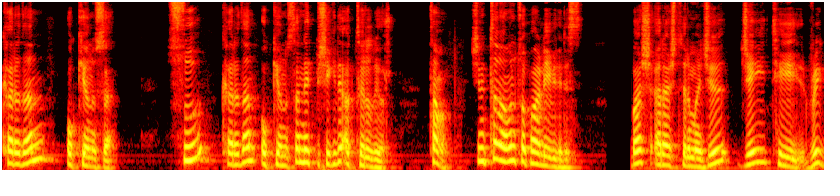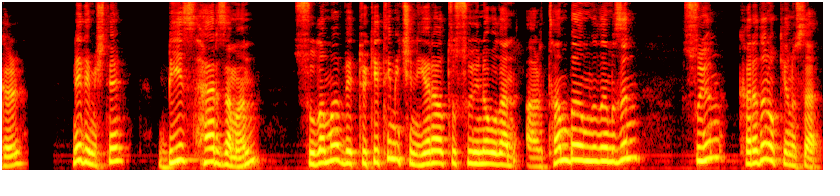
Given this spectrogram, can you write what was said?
Karadan okyanusa. Su karadan okyanusa net bir şekilde aktarılıyor. Tamam. Şimdi tamamını toparlayabiliriz. Baş araştırmacı J.T. Rigger ne demişti? Biz her zaman sulama ve tüketim için yeraltı suyuna olan artan bağımlılığımızın suyun karadan okyanusa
